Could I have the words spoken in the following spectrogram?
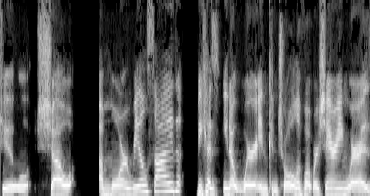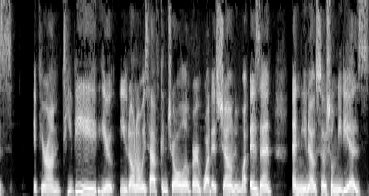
to show a more real side because you know we're in control of what we're sharing, whereas if you're on TV, you you don't always have control over what is shown and what isn't. And you know, social media is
